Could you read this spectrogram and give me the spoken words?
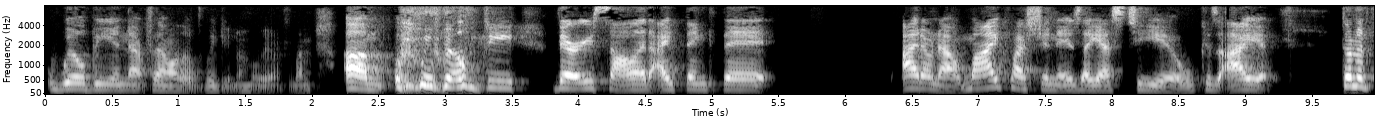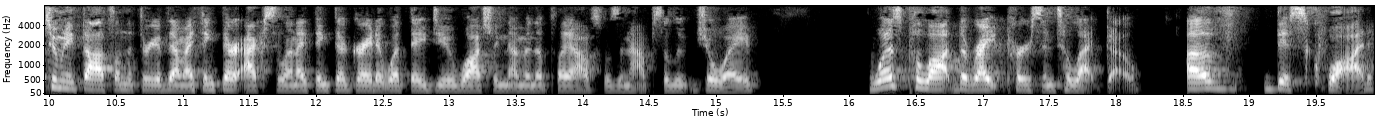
will be in net for them, although we do know who we are for them, um, will be very solid. I think that, I don't know. My question is, I guess, to you, because I don't have too many thoughts on the three of them. I think they're excellent. I think they're great at what they do. Watching them in the playoffs was an absolute joy. Was Palat the right person to let go? of this quad,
